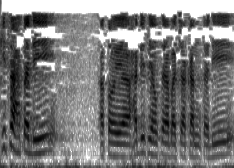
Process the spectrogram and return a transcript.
Kisah tadi atau ya hadis yang saya bacakan tadi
